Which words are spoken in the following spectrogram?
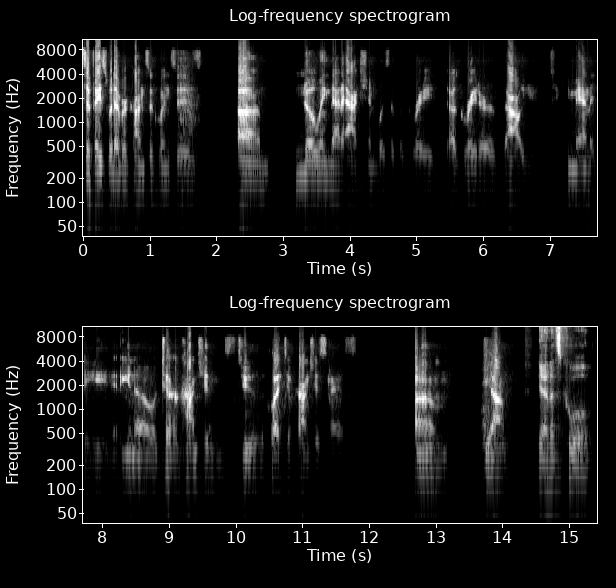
to face whatever consequences, um, knowing that action was of a great, a greater value to humanity, you know, to her conscience, to the collective consciousness. Um, yeah. Yeah, that's cool.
